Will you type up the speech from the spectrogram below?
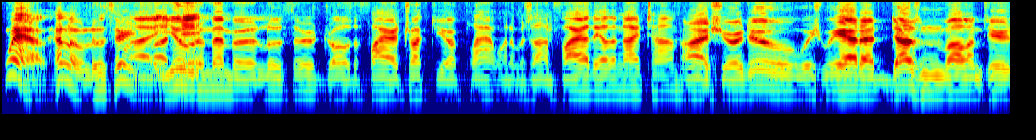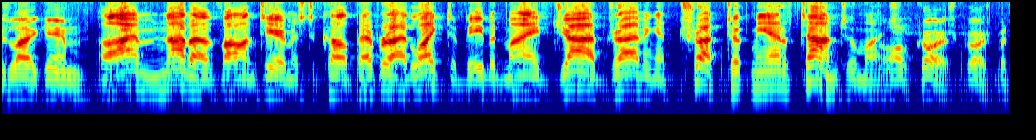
Well, hello, Luther. Uh, you remember Luther drove the fire truck to your plant when it was on fire the other night, Tom? I sure do. Wish we had a dozen volunteers like him. I'm not a volunteer, Mr. Culpepper. I'd like to be, but my job driving a truck took me out of town too much. Oh, of course, of course. But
